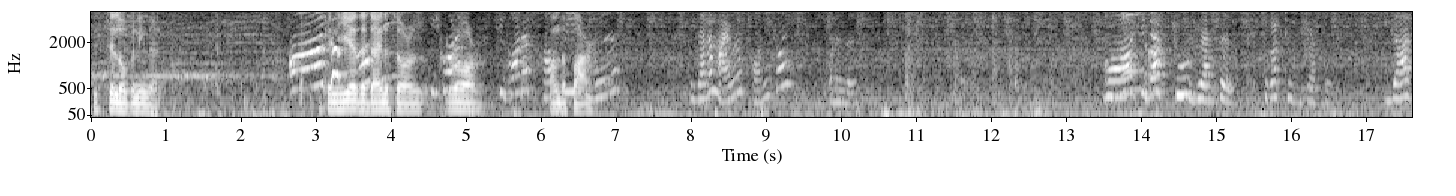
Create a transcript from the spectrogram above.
He's still opening that. Oh, You can hear the dinosaur roar. She got a puppy on the far. Is that a My Little Pony toy? What is this? Oh, she got two dresses. She got two dresses. that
